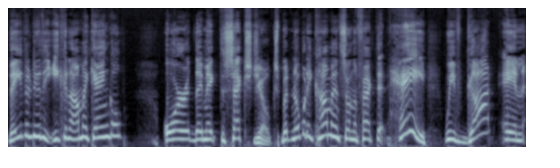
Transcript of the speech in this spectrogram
They either do the economic angle or they make the sex jokes. But nobody comments on the fact that, hey, we've got an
